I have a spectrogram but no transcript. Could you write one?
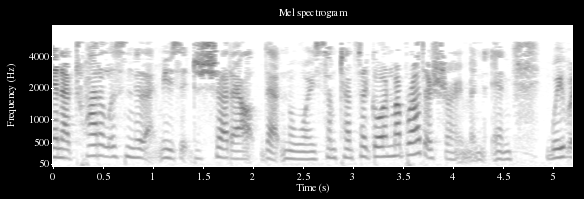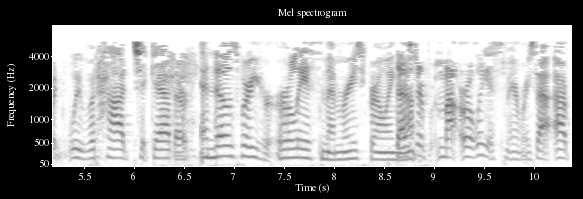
And I'd try to listen to that music to shut out that noise. Sometimes I'd go in my brother's room and and we would we would hide together. And those were your earliest memories growing Those up? Those are my earliest memories. I,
